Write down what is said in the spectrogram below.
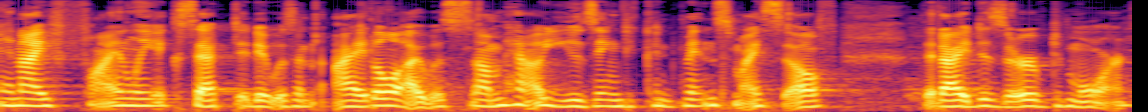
And I finally accepted it was an idol I was somehow using to convince myself that I deserved more.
